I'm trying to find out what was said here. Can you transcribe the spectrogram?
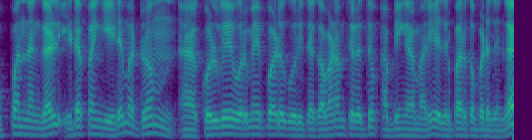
ஒப்பந்தங்கள் இடப்பங்கீடு மற்றும் கொள்கை ஒருமைப்பாடு குறித்த கவனம் செலுத்தும் அப்படிங்கிற மாதிரி எதிர்பார்க்கப்படுதுங்க.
